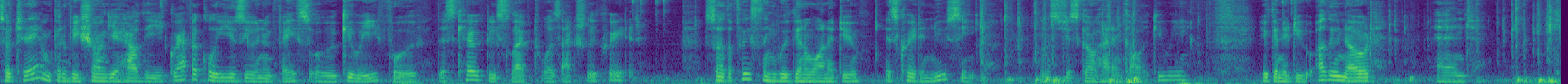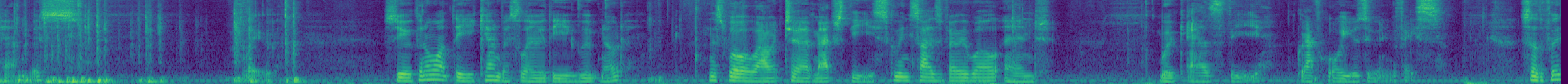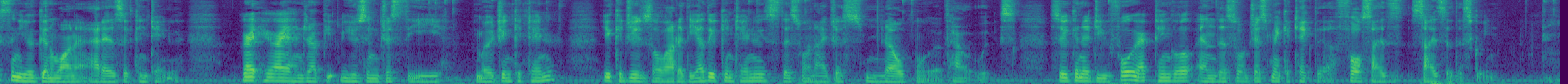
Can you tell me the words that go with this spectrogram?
So today I'm going to be showing you how the graphical user interface or GUI for this character select was actually created. So the first thing we're going to want to do is create a new scene. Let's just go ahead and call it GUI. You're going to do other node and canvas layer. So you're going to want the canvas layer the root node. This will allow it to match the screen size very well and work as the graphical user interface. So the first thing you're going to want to add is a container. Right here I ended up using just the margin container. You could use a lot of the other containers, this one I just know more of how it works. So you're going to do full rectangle and this will just make it take the full size, size of the screen.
